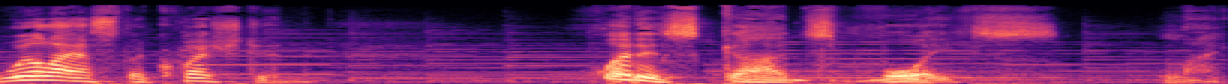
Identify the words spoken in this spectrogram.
we'll ask the question what is God's voice like?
